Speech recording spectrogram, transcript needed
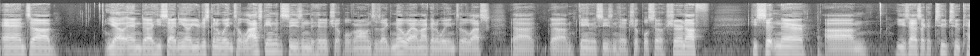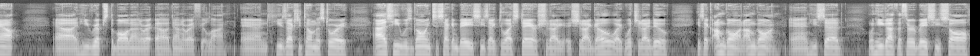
And yeah, and uh, he said, you know, you're just going to wait until the last game of the season to hit a triple. Rollins is like, no way, I'm not going to wait until the last uh, uh, game of the season to hit a triple. So sure enough, he's sitting there. Um, he has like a 2-2 count, uh, and he rips the ball down the right, uh, down the right field line. And he's actually telling the story as he was going to second base. He's like, do I stay or should I should I go? Like, what should I do? He's like, I'm going, I'm going. And he said when he got the third base, he saw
